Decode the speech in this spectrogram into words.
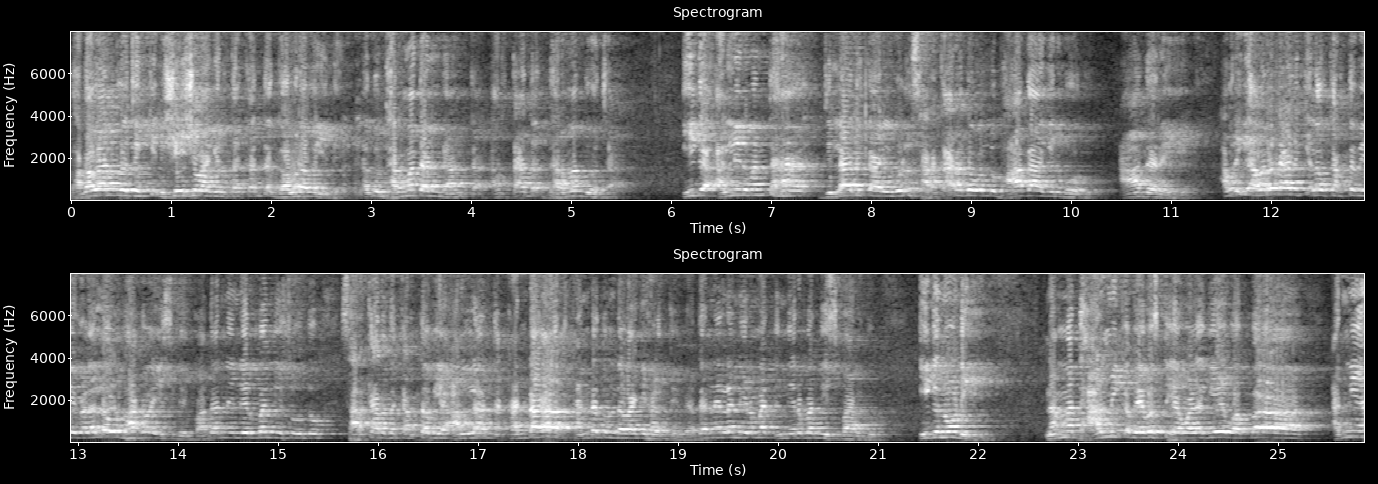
ಭಗವದ್ಧ್ವಜಕ್ಕೆ ವಿಶೇಷವಾಗಿರ್ತಕ್ಕಂಥ ಗೌರವ ಇದೆ. ಅದು ಧರ್ಮದಂಡ ಅಂತ. ಅರ್ಥಾತ್ ಧರ್ಮಧ್ವಜ. ಈಗ ಅಲ್ಲಿರುವಂತಹ ಜಿಲ್ಲಾಧಿಕಾರಿಗಳು ಸರ್ಕಾರದ ಒಂದು ಭಾಗ ಆಗಿರಬಹುದು. ಆದರೆ ಅವರಿಗೆ ಅವರದಾದ ಕೆಲವು ಕರ್ತವ್ಯಗಳಲ್ಲಿ ಅವರು ಭಾಗವಹಿಸಬೇಕು. ಅದನ್ನೇ ನಿರ್ಬಂಧಿಸುವುದು ಸರ್ಕಾರದ ಕರ್ತವ್ಯ ಅಲ್ಲ ಅಂತ ಕಂಡ ಕಂಡದುಂಡವಾಗಿ ಹೇಳ್ತೇವೆ. ಅದನ್ನೆಲ್ಲ ನಿರ್ಮ ನಿರ್ಬಂಧಿಸಬಾರದು. ಈಗ ನೋಡಿ, ನಮ್ಮ ಧಾರ್ಮಿಕ ವ್ಯವಸ್ಥೆಯ ಒಳಗೆ ಒಬ್ಬ ಅನ್ಯ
